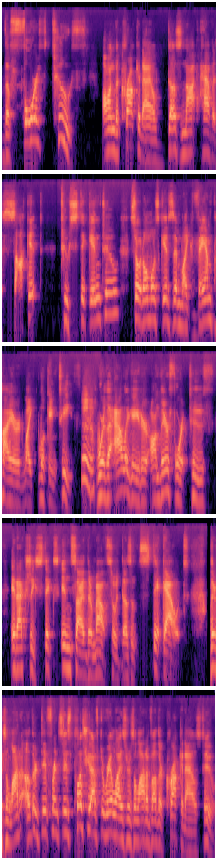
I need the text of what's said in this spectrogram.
the fourth tooth on the crocodile does not have a socket to stick into. So it almost gives them like vampire like looking teeth. Mm. Where the alligator on their fourth tooth it actually sticks inside their mouth so it doesn't stick out. There's a lot of other differences. Plus, you have to realize there's a lot of other crocodiles too.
